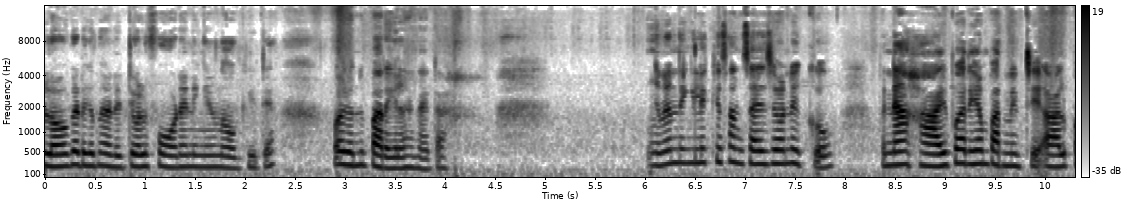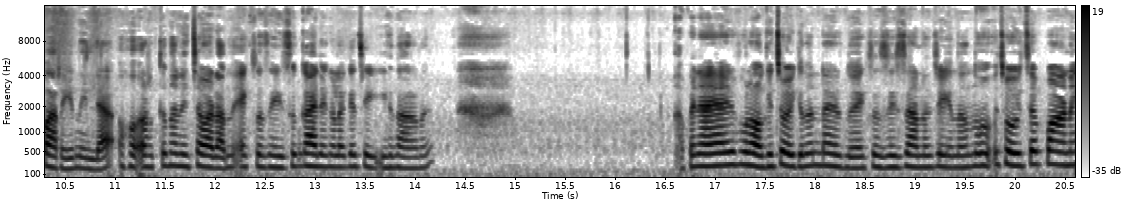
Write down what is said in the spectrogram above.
വ്ലോഗ് എടുക്കുന്ന കണ്ടിട്ട് അവൾ ഫോണിൽ ഇങ്ങനെ നോക്കിയിട്ട് ഓരോന്ന് പറയലാണ് കേട്ടോ. ഇങ്ങനെ എന്തെങ്കിലുമൊക്കെ സംസാരിച്ചുകൊണ്ട് നിൽക്കും പിന്നെ ഹായ് പറയാൻ പറഞ്ഞിട്ട് ആൾ പറയുന്നില്ല. ഓർക്ക് നനച്ച പാടാന്ന് എക്സസൈസും കാര്യങ്ങളൊക്കെ ചെയ്യുന്നതാണ്. അപ്പം ഞാൻ ഒരു വ്ളോഗിൽ ചോദിക്കുന്നുണ്ടായിരുന്നു എക്സസൈസ് ആണോ ചെയ്യുന്നതെന്ന് ചോദിച്ചപ്പോൾ ആണ്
